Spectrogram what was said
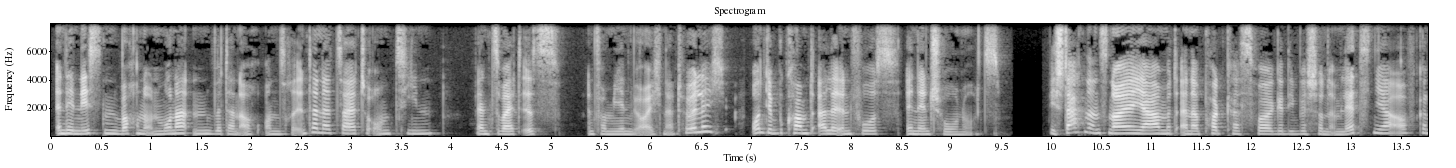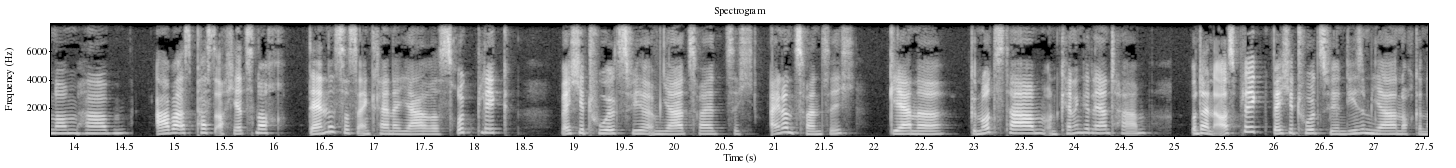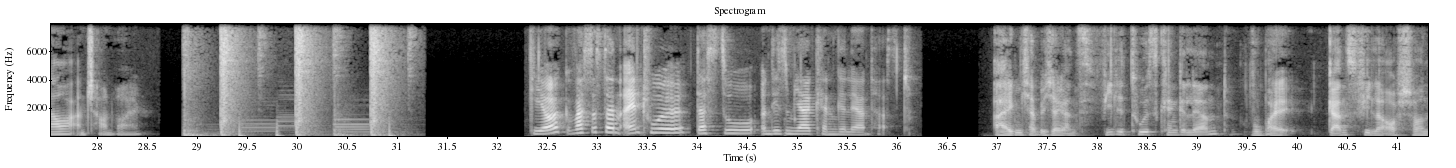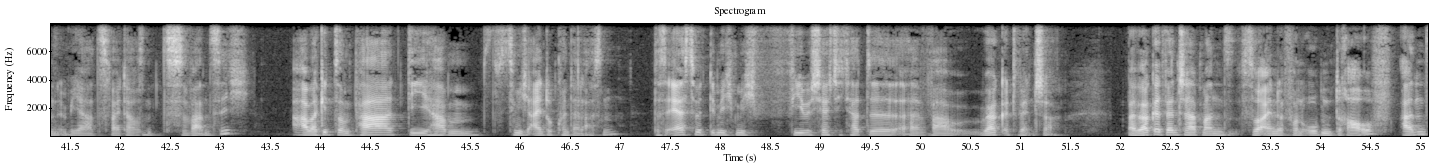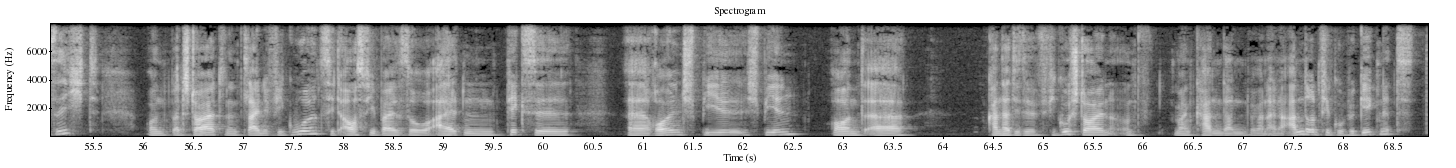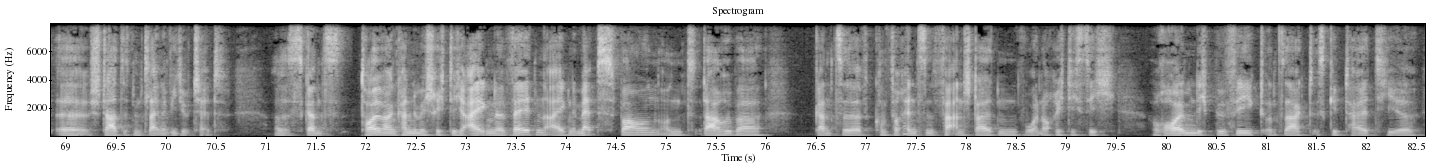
In den nächsten Wochen und Monaten wird dann auch unsere Internetseite umziehen. Wenn es soweit ist, informieren wir euch natürlich und ihr bekommt alle Infos in den Shownotes. Wir starten ins neue Jahr mit einer Podcast-Folge, die wir schon im letzten Jahr aufgenommen haben. Aber es passt auch jetzt noch denn es ist ein kleiner Jahresrückblick, welche Tools wir im Jahr 2021 gerne genutzt haben und kennengelernt haben und ein Ausblick, welche Tools wir in diesem Jahr noch genauer anschauen wollen. Georg, was ist denn ein Tool, das du in diesem Jahr kennengelernt hast? Eigentlich habe ich ja ganz viele Tools kennengelernt, wobei ganz viele auch schon im Jahr 2020 aber gibt so ein paar, die haben ziemlich Eindruck hinterlassen. Das erste, mit dem ich mich viel beschäftigt hatte, äh, war Work Adventure. Bei Work Adventure hat man so eine von oben drauf Ansicht und man steuert eine kleine Figur, sieht aus wie bei so alten Pixel äh, Rollenspiel und äh, kann halt diese Figur steuern und man kann dann, wenn man einer anderen Figur begegnet, äh, startet ein kleiner Videochat. Also das ist ganz toll. Man kann nämlich richtig eigene Welten, eigene Maps bauen und darüber ganze Konferenzen veranstalten, wo man auch richtig sich räumlich bewegt und sagt, es gibt halt hier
